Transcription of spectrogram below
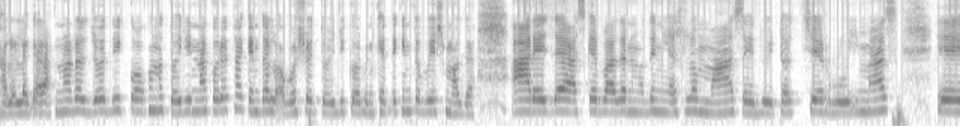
ভালো লাগে। আর আপনারা যদি কখনো তৈরি না করে থাকেন, তাহলে অবশ্যই তৈরি করবেন। খেতে কিন্তু বেশ মজা। আর এই যে আজকের বাজারের মধ্যে নিয়ে আসলো মাছ, এই দুইটা হচ্ছে রুই মাছ। এই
